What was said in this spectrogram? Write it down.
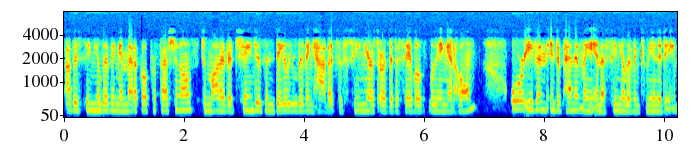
other senior living and medical professionals to monitor changes in daily living habits of seniors or the disabled living at home or even independently in a senior living community.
